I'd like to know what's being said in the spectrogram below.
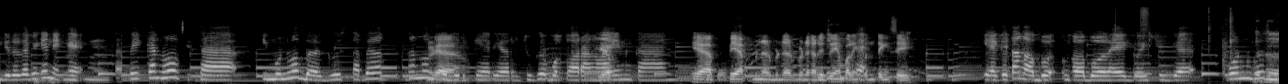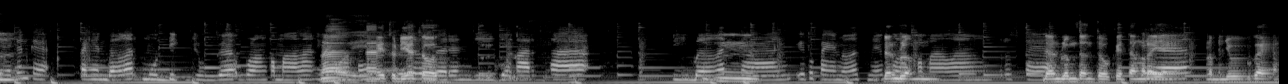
gitu tapi kan ya kayak Mm-mm. tapi kan lo bisa imun lo bagus tapi kan lo bisa Iya. jadi carrier juga buat orang Yep. lain kan Iya, iya benar-benar benar itu yang paling kayak- penting sih. Ya kita nggak bo- nggak boleh egois juga pun gue sebenarnya kan kayak pengen banget mudik juga pulang ke Malang Nah, Ya, iya, itu dia tuh. lebaran di Jakarta di banget Hmm. kan itu pengen banget sebenarnya Dan pulang belum- ke Malang terus kayak Dan belum tentu kita Iya. ngerayain lebaran juga ya.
